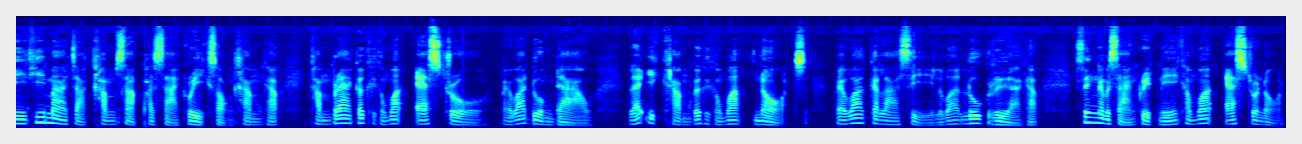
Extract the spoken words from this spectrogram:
มีที่มาจากคำศัพท์ภาษากรีกสองคำครับคำแรกก็คือคำว่า astro แปลว่าดวงดาว และอีกคำก็คือคำว่า naut แปลว่ากะลาสีหรือว่าลูกเรือครับ ซึ่งในภาษาอังกฤษนี้คำว่า astronaut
